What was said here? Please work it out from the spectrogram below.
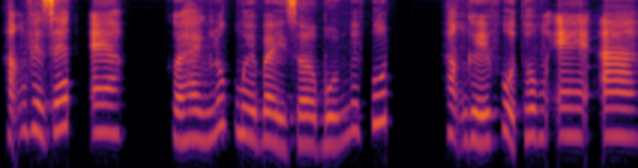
Hãng Vietjet Air khởi hành lúc 17 giờ 40 phút, hạng ghế phổ thông EA,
